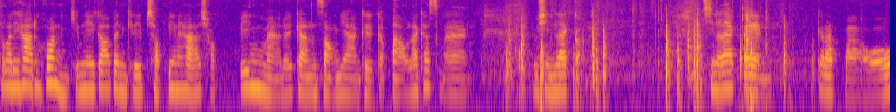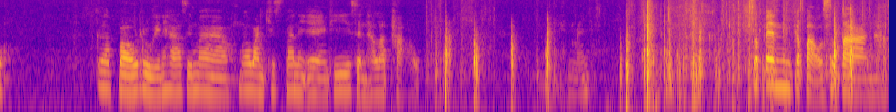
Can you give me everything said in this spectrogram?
สวัสดีค่ะทุกคน คลิปนี้ก็เป็นคลิปช้อปปิ้งนะคะช้อปปิ้งมาด้วยกัน 2 อย่างคือกระเป๋าและเครื่องสำอางดูชิ้นแรกก่อน ชิ้นแรกเป็นกระเป๋า กระเป๋าหรุยนะคะ ซื้อมาเมื่อวันคริสต์มาสนี่เองที่เซ็นทรัลลาดพร้าวเห็นไหมจะเป็นกระเป๋าสตางค์ค่ะ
